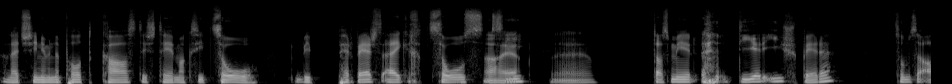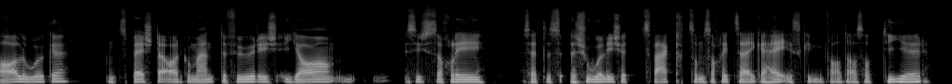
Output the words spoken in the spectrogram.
letztens in einem Podcast ist das Thema war, Zoo. Wie pervers eigentlich Zoos Ah, ja. sind, Ja, ja. Dass wir Tiere einsperren, um sie anzuschauen. Und das beste Argument dafür ist, ja, es ist so ein es hat einen, schulischen Zweck, um so zu zeigen, hey, es gibt im Fall da so Tiere.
